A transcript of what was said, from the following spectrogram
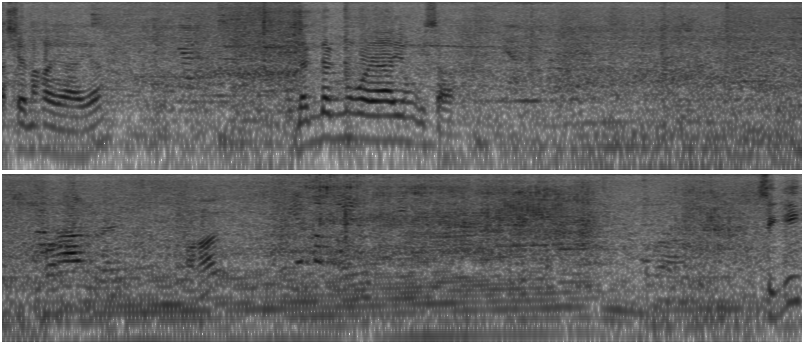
Kasya na kaya yan Dagdag mo kaya yung isa 400. Mahal? Sige.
